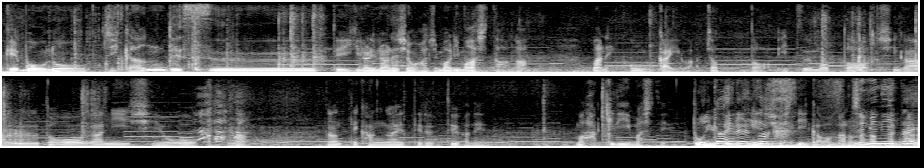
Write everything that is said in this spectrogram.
ケボーの時間です。っていきなりナレーション始まりましたがまあね今回はちょっといつもと違う動画にしようかななんて考えてるっていうかねまあはっきり言いましてどういう風に編集していいかわからなかったから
